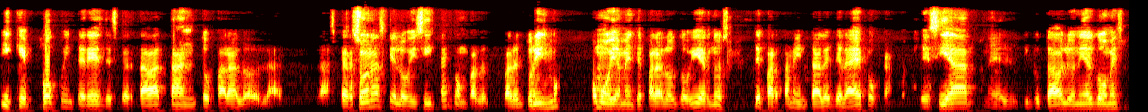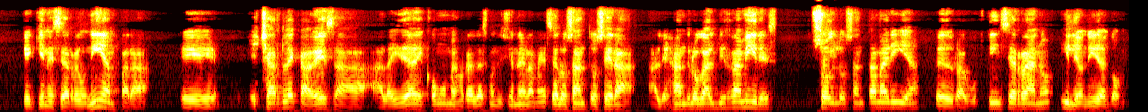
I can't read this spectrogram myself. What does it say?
y que poco interés despertaba tanto para las personas que lo visitan como para, para, el turismo, como obviamente para los gobiernos departamentales de la época. Decía el diputado Leonidas Gómez que quienes se reunían para eh, echarle cabeza a, la idea de cómo mejorar las condiciones de la Mesa de los Santos era Alejandro Galvis Ramírez, Zoilo Santa María, Pedro Agustín Serrano y Leonidas Gómez.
